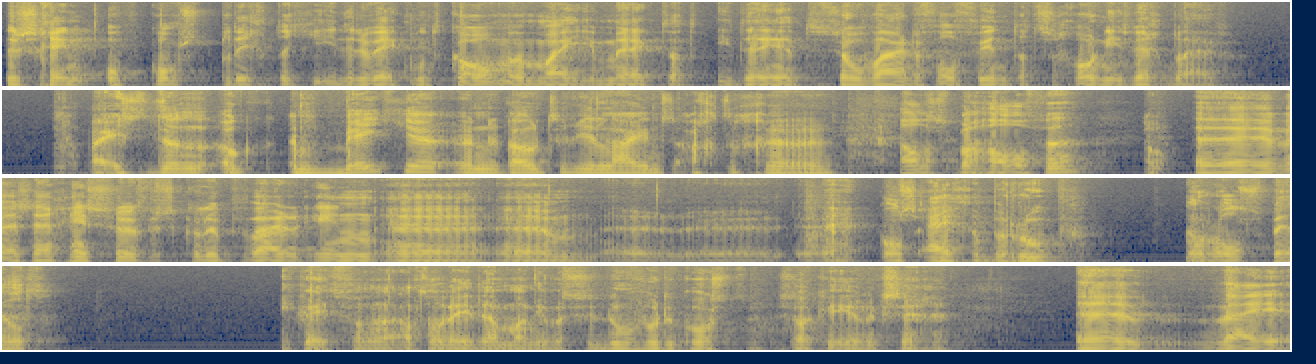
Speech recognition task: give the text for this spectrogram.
Er is geen opkomstplicht dat je iedere week moet komen. Maar je merkt dat iedereen het zo waardevol vindt... dat ze gewoon niet wegblijven. Maar is het dan ook een beetje een Rotary Alliance-achtige... Alles behalve. Eh, wij zijn geen serviceclub waarin eh, ehm, eh, ons eigen beroep een rol speelt. Ik weet van een aantal leden helemaal niet wat ze doen voor de kost, zal ik eerlijk zeggen. Wij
